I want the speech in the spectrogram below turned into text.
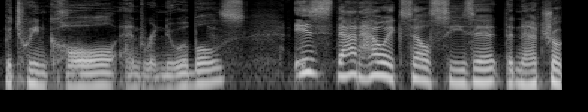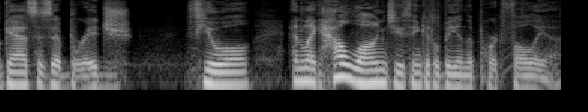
between coal and renewables. Is that how Xcel sees it? That natural gas is a bridge fuel? And like how long do you think it'll be in the portfolio?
